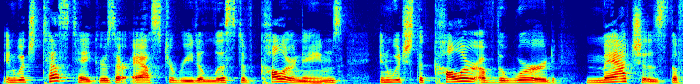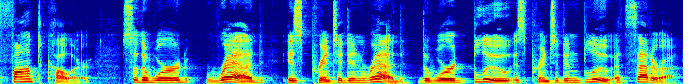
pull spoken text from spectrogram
in which test takers are asked to read a list of color names in which the color of the word matches the font color. So the word red is printed in red, the word blue is printed in blue, etc.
